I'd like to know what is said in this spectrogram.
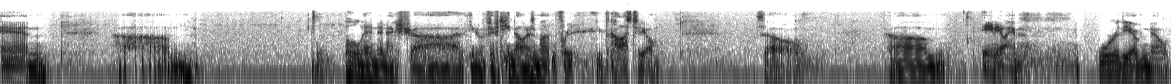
and um, pull in an extra you know fifteen dollars a month for the cost to you so um, anyway, worthy of note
